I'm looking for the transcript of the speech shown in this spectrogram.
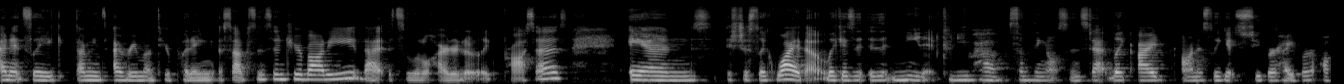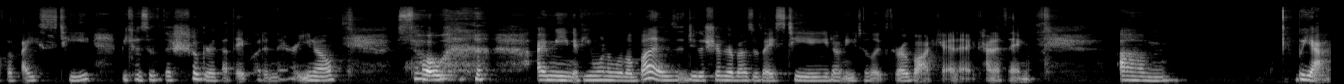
And it's like that means every month you're putting a substance into your body that it's a little harder to like process and it's just like why though? Like is it is it needed? Could you have something else instead? Like i honestly get super hyper off of iced tea because of the sugar that they put in there you know? So i mean if you want a little buzz do the sugar buzz with iced tea. You don't need to like throw vodka in it kind of thing. Um but yeah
